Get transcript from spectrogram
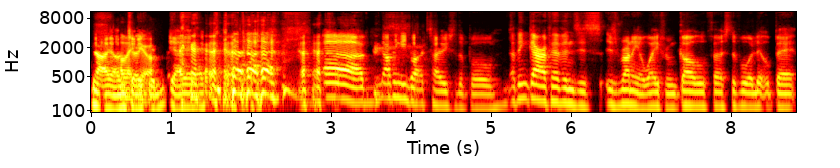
no, I'm joking. Yeah, yeah. yeah. uh, I think he got a toe to the ball. I think Gareth Evans is is running away from goal first of all a little bit.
